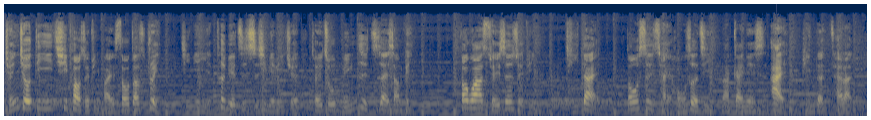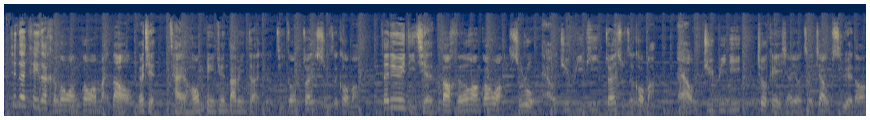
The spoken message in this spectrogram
全球第一气泡水品牌 SodaStream，今年也特别支持性别平权，推出明日之爱商品，包括随身水瓶、提袋都是彩虹设计，那概念是爱、平等、灿烂。现在可以在恒龙王官网买到哦，而且彩虹平权大平台有提供专属折扣码，在六月底前到恒龙王官网输入 LGBT 专属折扣码 LGBT 就可以享有折价五十元哦。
